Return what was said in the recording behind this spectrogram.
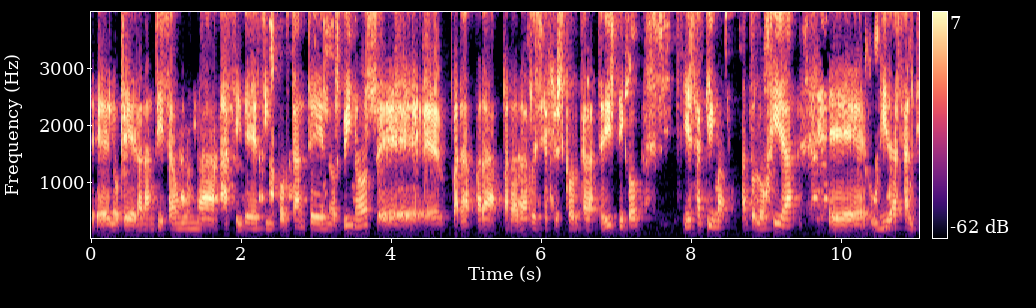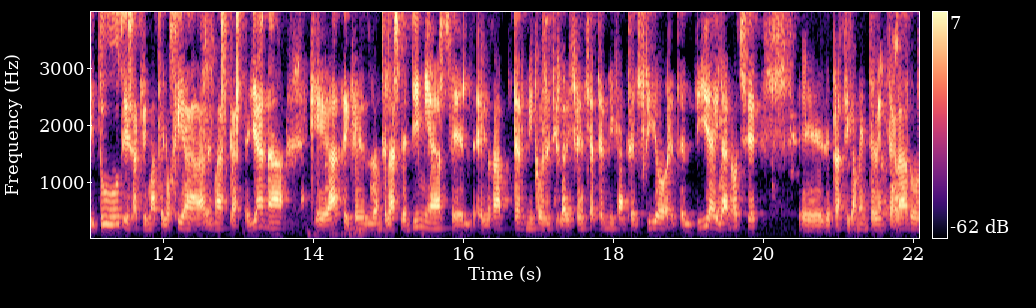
eh, lo que garantiza una acidez importante en los vinos para, para, para, darle ese frescor característico. Y esa climatología unida a esa altitud y esa climatología además castellana que hace que durante las vendimias el, el gap térmico, es decir, la diferencia térmica entre el frío, entre el día y la noche, de prácticamente 20 grados,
